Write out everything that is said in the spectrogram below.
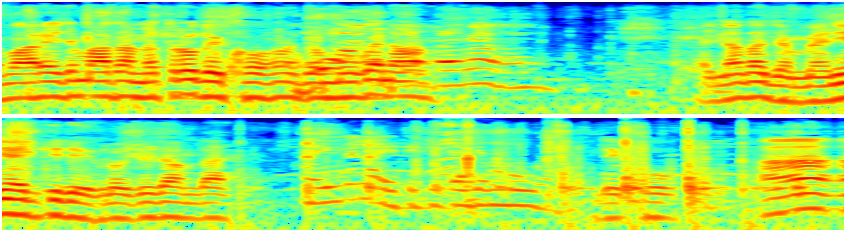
ਨਮਾਰੇ ਚ ਮਾਤਾ ਮਿੱਤਰੋ ਦੇਖੋ ਹੁਣ ਜੰਮੂ ਕੇ ਨਾ। ਪਹਿਲਾਂ ਤਾਂ ਜੰਮਿਆ ਨਹੀਂ ਐਤਕੀ ਦੇਖ ਲਓ ਜੋ ਜੰਮਦਾ ਹੈ। ਇਹਨੇ ਲਾਈ ਤੇ ਕਿਤਾ ਜੰਮੂਗਾ ਦੇਖੋ। ਹਾਂ।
